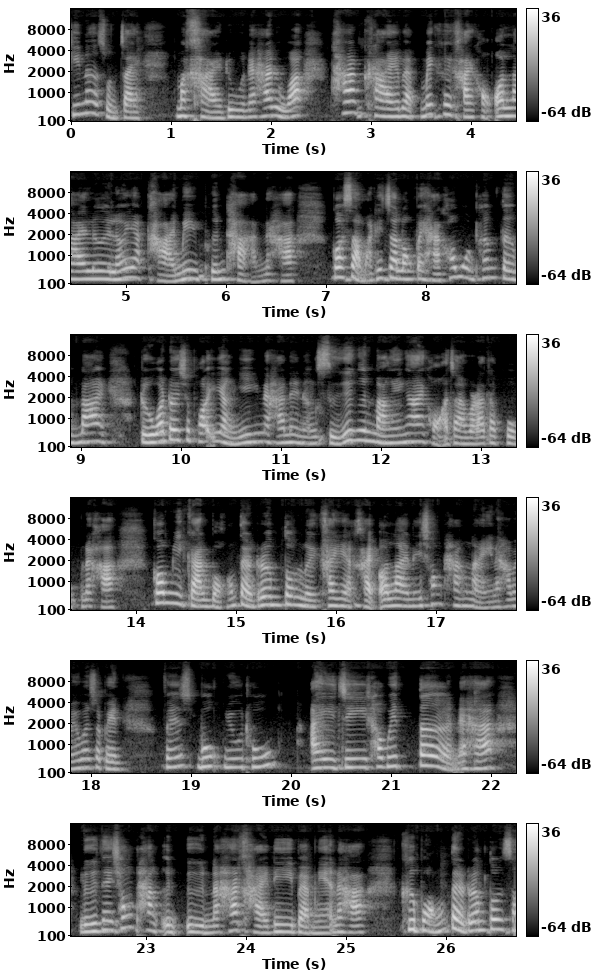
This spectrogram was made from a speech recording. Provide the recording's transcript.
ที่น่าสนใจมาขายดูนะคะ หรือว่าถ้าใครแบบไม่เคยขายของออนไลน์เลย แล้วอยากขายไม่มีพื้นฐานนะคะ ก็สามารถที่จะลองไปหาข้อมูลเพิ่มเติมได้ หรือว่าโดยเฉพาะอย่างยิ่งนะคะ ในหนังสือเงินมาง่าย ๆ ของอาจารย์วรัตภพนะคะ ก็มีการบอกตั้งแต่เริ่มต้นเลยใครอยากขายออนไลน์ในช่องทางไหนนะคะ ไม่ว่าจะเป็น Facebook YouTube IG Twitter นะคะ หรือในช่องทางอื่นๆนะคะ ขายดีแบบนี้นะคะ คือบอกตั้งแต่เริ่มต้นส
